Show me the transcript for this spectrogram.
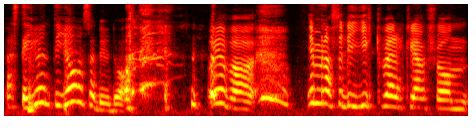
Fast det är ju inte jag sa du då. Och jag bara, ja men alltså det gick verkligen från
